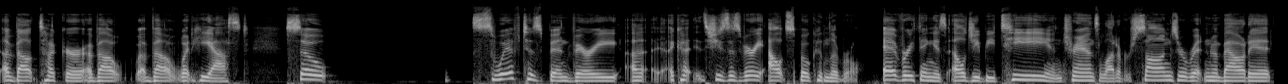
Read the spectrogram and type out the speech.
about Tucker about about what he asked. So Swift has been very uh, she's this very outspoken liberal. Everything is LGBT and trans. A lot of her songs are written about it.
